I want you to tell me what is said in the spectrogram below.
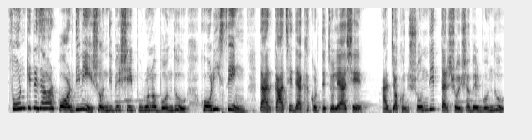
ফোন কেটে যাওয়ার পরদিনই সন্দীপের সেই পুরনো বন্ধু হরি সিং তার কাছে দেখা করতে চলে আসে। আর যখন সন্দীপ তার শৈশবের বন্ধু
